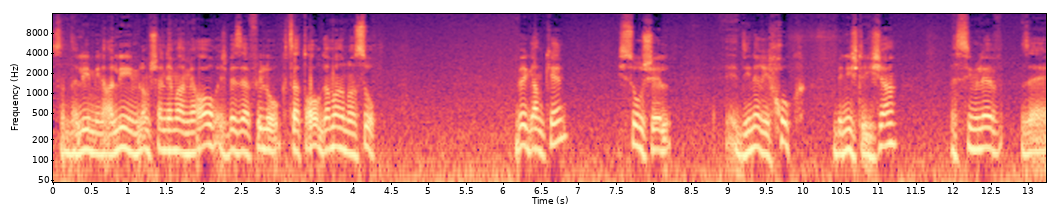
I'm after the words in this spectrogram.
סנדלים, מנעלים, לא משנה מה, מעור, יש בזה אפילו קצת עור, גמרנו, אסור. וגם כן, איסור של אה, דיני ריחוק בין איש לאישה, לשים לב, זה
